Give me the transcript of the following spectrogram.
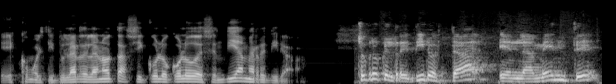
es como el titular de la nota, si Colo Colo descendía, me retiraba. Yo creo que el retiro está en la mente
